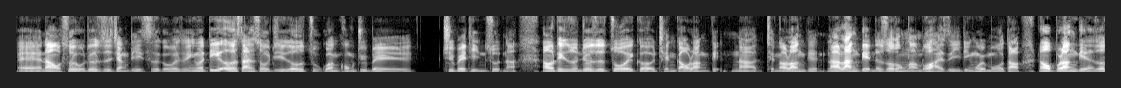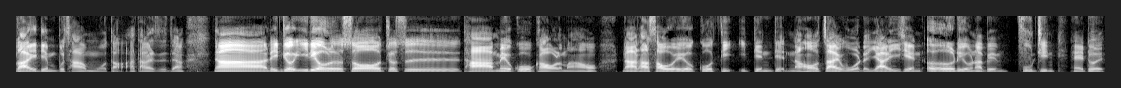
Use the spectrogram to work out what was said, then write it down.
诶，那我所以我就只讲第四个位置，因为第二三手其实都是主观空去被。去被停损啊，那我停损就是做一个前高浪点，那前高浪点，那浪点的时候通常都还是一定会摸到，那我不浪点的时候它一点不差摸到啊，大概是这样。那零九一六的时候就是它没有过高了嘛，然后那它稍微有过低一点点，然后在我的压力线二二六那边附近，哎对，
